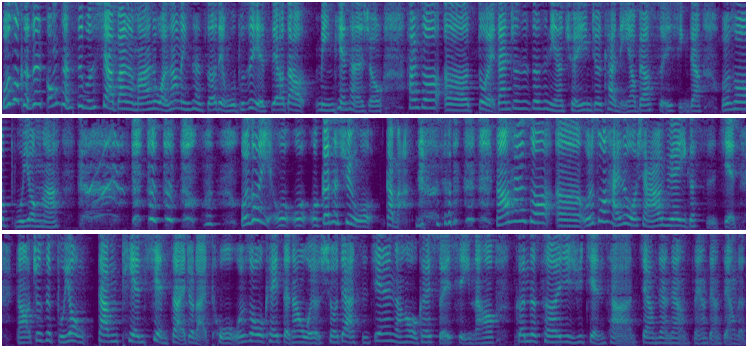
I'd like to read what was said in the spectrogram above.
我就说，可是工程师不是下班了吗？就晚上凌晨十二点，我不是也是要到明天才能修？他就说，呃，对，但就是这是你的权益，就看你要不要随行这样。我就说不用啊。我就说也我我我跟着去我干嘛？然后他就说呃，我就说还是我想要约一个时间，然后就是不用当天现在就来拖。我就说我可以等到我有休假时间，然后我可以随行，然后跟着车一起去检查，这样这样这样怎样怎样怎样的。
